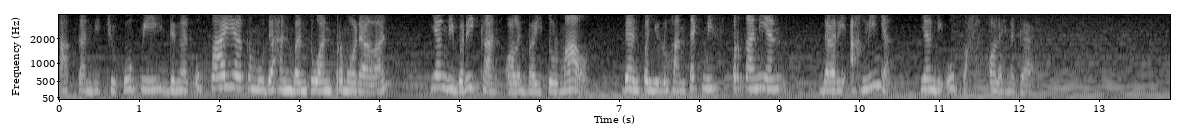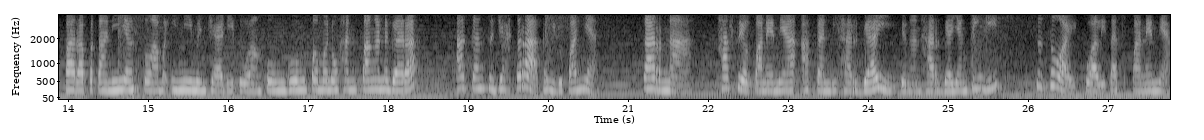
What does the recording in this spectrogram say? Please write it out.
akan dicukupi dengan upaya kemudahan bantuan permodalan yang diberikan oleh Baitul Mal dan penyuluhan teknis pertanian dari ahlinya yang diupah oleh negara. Para petani yang selama ini menjadi tulang punggung pemenuhan pangan negara akan sejahtera kehidupannya karena hasil panennya akan dihargai dengan harga yang tinggi sesuai kualitas panennya.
